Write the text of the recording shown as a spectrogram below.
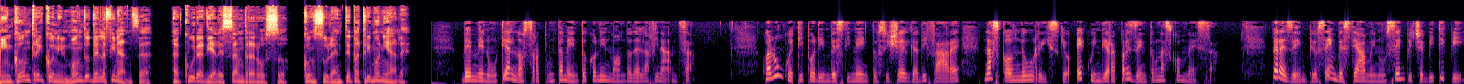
Incontri con il mondo della finanza, a cura di Alessandra Rosso, consulente patrimoniale. Benvenuti al nostro appuntamento con il mondo della finanza. Qualunque tipo di investimento si scelga di fare nasconde un rischio e quindi rappresenta una scommessa. Per esempio, se investiamo in un semplice BTP,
